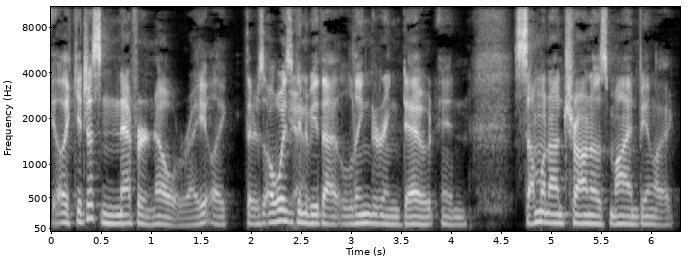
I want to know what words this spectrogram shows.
like you just never know, right? Like there's always Yeah. going to be that lingering doubt in someone on Toronto's mind being like,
